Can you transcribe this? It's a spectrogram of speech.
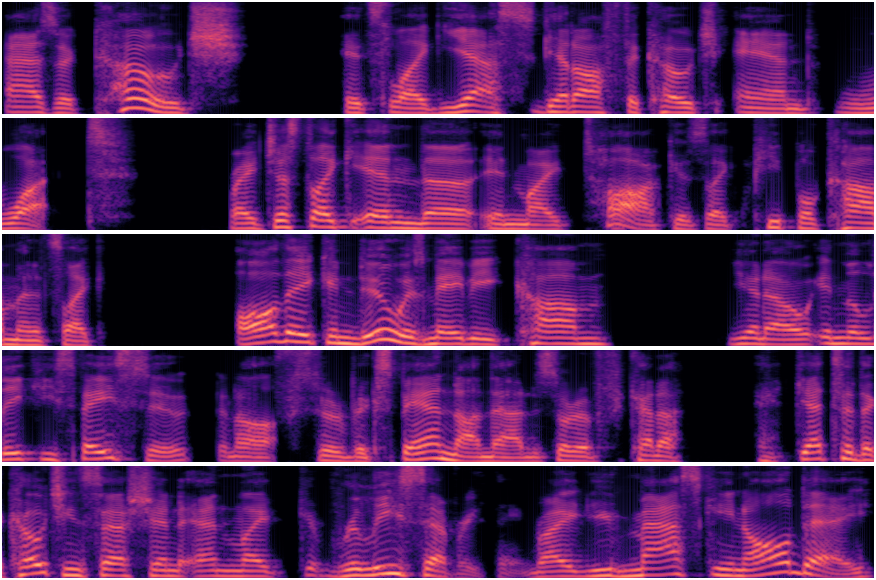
As a coach, it's like, yes, get off the couch and what? Right. Just like in the in my talk, is like people come and it's like all they can do is maybe come you know, in the leaky spacesuit, and I'll sort of expand on that and sort of kind of get to the coaching session and like release everything, right? You've masking all day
